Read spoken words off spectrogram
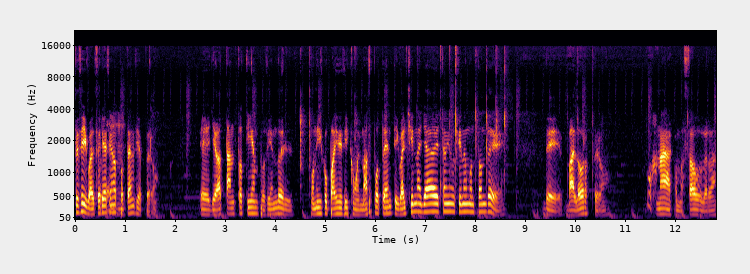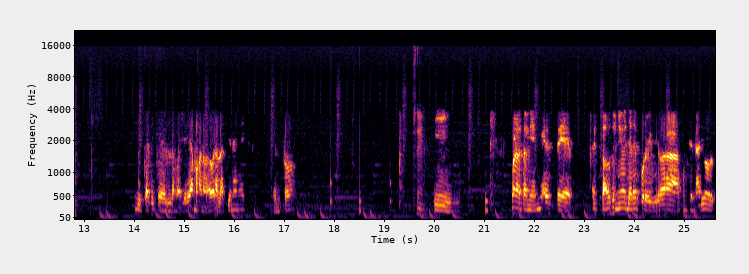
Sí, sí, igual sería siendo Ujú. potencia, pero eh, lleva tanto tiempo siendo el único país así como el más potente. Igual China ya ahorita mismo tiene un montón de, de valor, pero nada como Estados, ¿verdad? Y casi que la mayoría de mano de obra la tienen hecha en todo. Sí, Y bueno, también este Estados Unidos ya le prohibió a funcionarios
